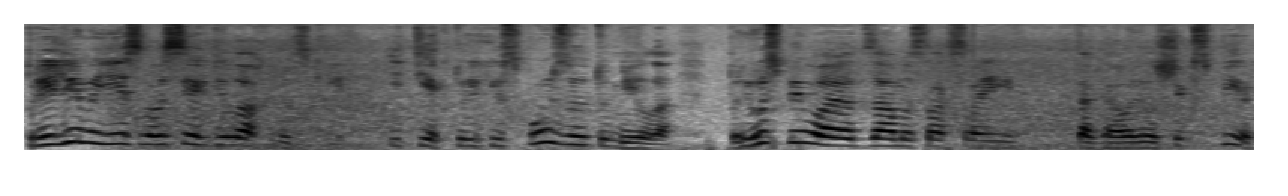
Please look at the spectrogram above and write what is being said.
Приливы есть во всех делах людских, и те, кто их использует умело, преуспевают в замыслах своих, так говорил Шекспир.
